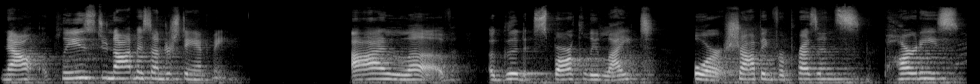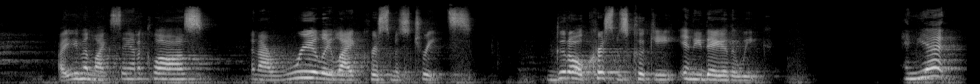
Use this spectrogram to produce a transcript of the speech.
Now, please do not misunderstand me. I love a good sparkly light or shopping for presents, parties. I even like Santa Claus, and I really like Christmas treats. Good old Christmas cookie any day of the week. And yet,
